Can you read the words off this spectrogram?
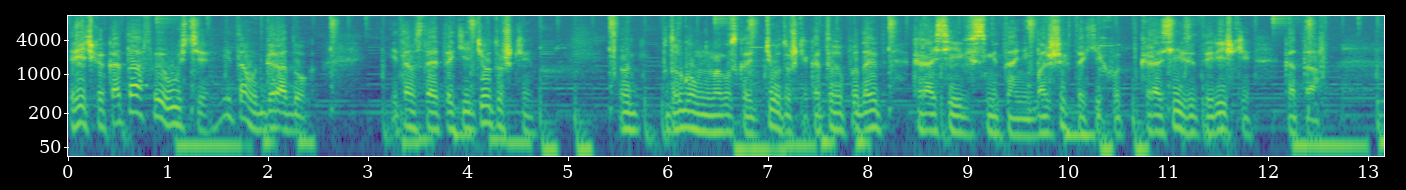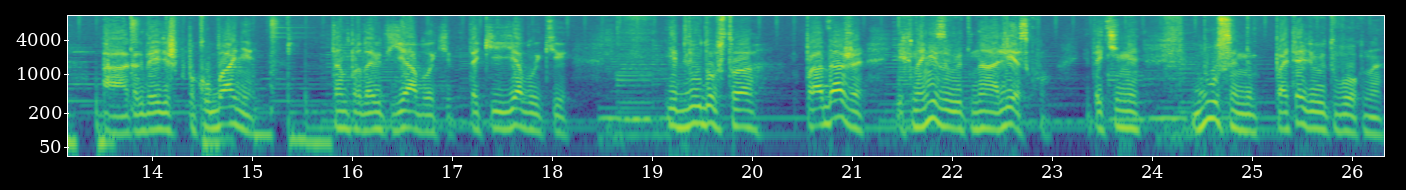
речка Катав и Устье. И там вот городок. И там стоят такие тетушки, вот по-другому не могу сказать, тетушки, которые продают карасей в сметане. Больших таких вот карасей из этой речки Катав. А когда едешь по Кубани, там продают яблоки. Такие яблоки. И для удобства продажи их нанизывают на леску. И такими бусами протягивают в окна.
